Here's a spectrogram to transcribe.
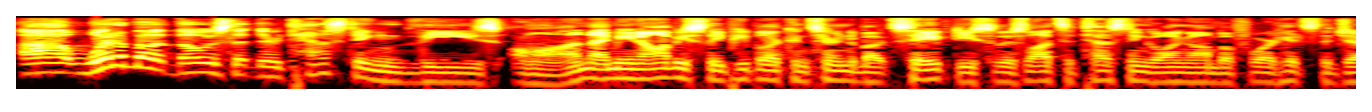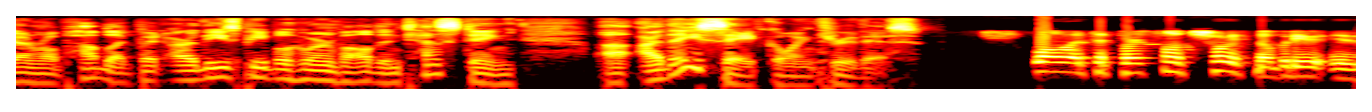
Uh, what about those that they're testing these on? I mean, obviously, people are concerned about safety, so there's lots of testing going on before it hits the general public. But are these people who are involved in testing, uh, are they safe going through this? Well, it's a personal choice. Nobody is,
